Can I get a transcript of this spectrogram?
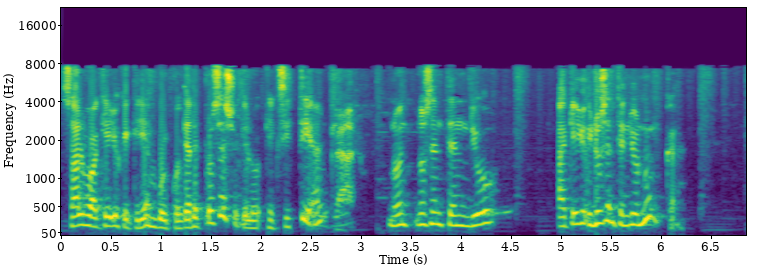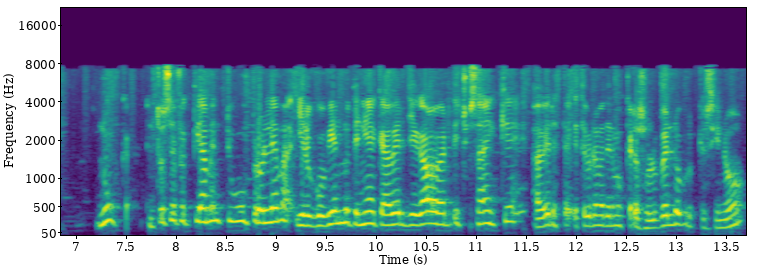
salvo aquellos que querían boicotear el proceso, que, lo, que existían, Claro. no, no se entendió aquello y no se entendió nunca. Nunca. Entonces, efectivamente, hubo un problema y el gobierno tenía que haber llegado a haber dicho: ¿saben qué? A ver, este, este problema tenemos que resolverlo porque si no,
